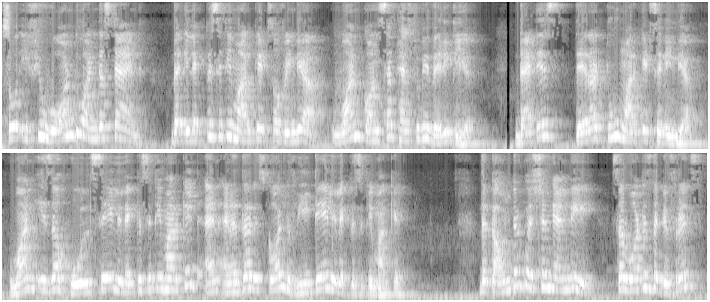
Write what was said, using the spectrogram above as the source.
So if you want to understand the electricity markets of India, one concept has to be very clear. That is, there are two markets in India. One is a wholesale electricity market and another is called retail electricity market. The counter question can be, sir, what is the difference?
